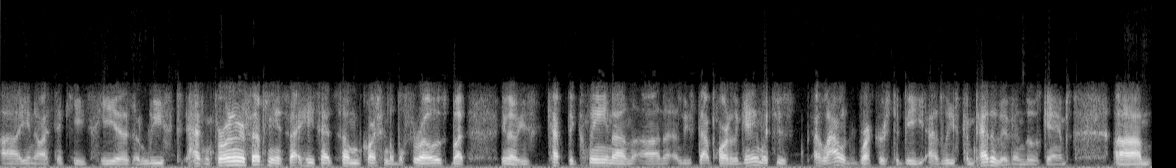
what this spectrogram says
Uh, you know, I think he's he has at least hasn't thrown an interception. He's had, he's had some questionable throws, but you know he's kept it clean on on at least that part of the game, which has allowed Rutgers to be at least competitive in those games. Um,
